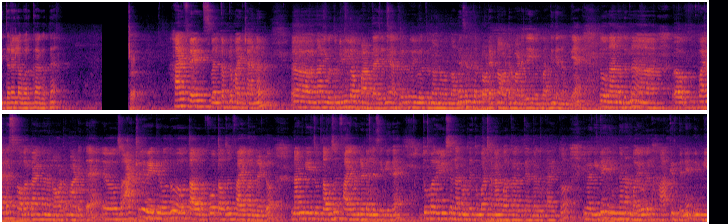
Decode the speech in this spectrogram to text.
ಈ ಥರ ಎಲ್ಲ ವರ್ಕ್ ಆಗುತ್ತೆ. Hi friends welcome to my channel ನಾನಿವತ್ತು ಮಿನಿ ಲಾಗ್ ಮಾಡ್ತಾ ಇದ್ದೀನಿ. ಅದರಲ್ಲೂ ಇವತ್ತು ನಾನು ಒಂದು ಅಮೆಝಾನಿಂದ ಪ್ರಾಡಕ್ಟ್ನ ಆರ್ಡರ್ ಮಾಡಿದೆ. ಇವತ್ತು ಬಂದಿದೆ ನಮಗೆ. ಸೊ ನಾನು ಅದನ್ನು ವೈರ್ಲೆಸ್ ಪವರ್ ಬ್ಯಾಂಕ್ನ ನಾನು ಆರ್ಡರ್ ಮಾಡಿದ್ದೆ. ಸೊ ಆ್ಯಕ್ಚುಲಿ ರೇಟ್ ಇರೋದು thou four thousand five hundred ನನಗೆ ಇದು ತೌಸಂಡ್ ಫೈವ್ ಹಂಡ್ರೆಡಲ್ಲಿ ಸಿಕ್ಕಿದೆ. ತುಂಬ ರಿವ್ಯೂಸ್ ಎಲ್ಲ ನೋಡಿದೆ ತುಂಬ ಚೆನ್ನಾಗಿ ವರ್ಕ್ ಆಗುತ್ತೆ ಅಂತ ಗೊತ್ತಾಯಿತು. ಇವಾಗ ಇದೇ ಲಿಂಕ್ನ ನಾನು ಬಯೋದಲ್ಲಿ ಹಾಕಿರ್ತೀನಿ. ನಿಮಗೆ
